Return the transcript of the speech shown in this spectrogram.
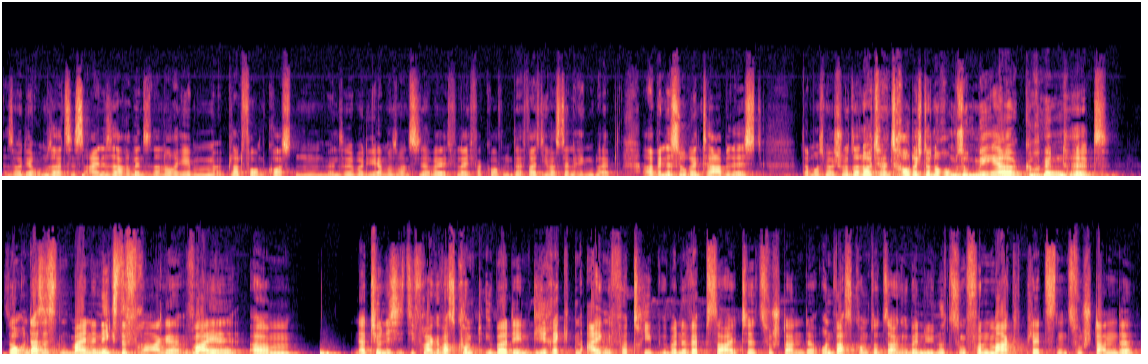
Also der Umsatz ist eine Sache, wenn Sie dann noch eben Plattformkosten, wenn Sie über die Amazons dieser Welt vielleicht verkaufen, das weiß nicht, was dann hängen bleibt. Aber wenn es so rentabel ist, dann muss man schon sagen, Leute, dann traut euch doch noch umso mehr, gründet. So, und das ist meine nächste Frage, weil ähm, natürlich ist die Frage, was kommt über den direkten Eigenvertrieb, über eine Webseite zustande und was kommt sozusagen über die Nutzung von Marktplätzen zustande.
